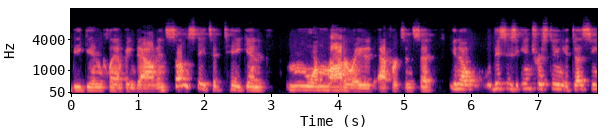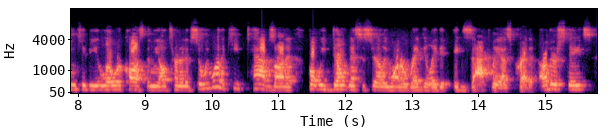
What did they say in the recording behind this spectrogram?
begin clamping down. And some states have taken more moderated efforts and said, you know, this is interesting. It does seem to be lower cost than the alternative. So we want to keep tabs on it, but we don't necessarily want to regulate it exactly as credit. Other states,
